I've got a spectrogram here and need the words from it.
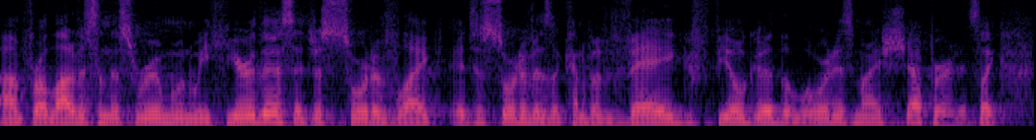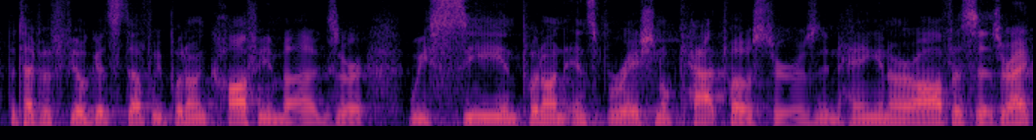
Um, for a lot of us in this room, when we hear this, it just sort of like, it just sort of is a kind of a vague feel good, the Lord is my shepherd. It's like the type of feel good stuff we put on coffee mugs or we see and put on inspirational cat posters and hang in our offices, right?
